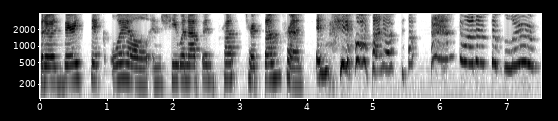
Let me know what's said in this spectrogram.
But it was very thick oil, and she went up and pressed her thumbprint into one of the one of the blooms,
